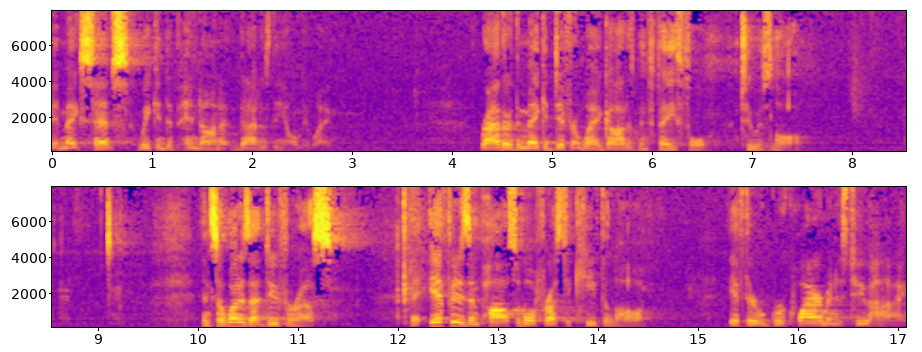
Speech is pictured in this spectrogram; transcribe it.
it makes sense, we can depend on it. That is the only way. Rather than make a different way, God has been faithful to his law. And so, what does that do for us? That if it is impossible for us to keep the law, if the requirement is too high,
